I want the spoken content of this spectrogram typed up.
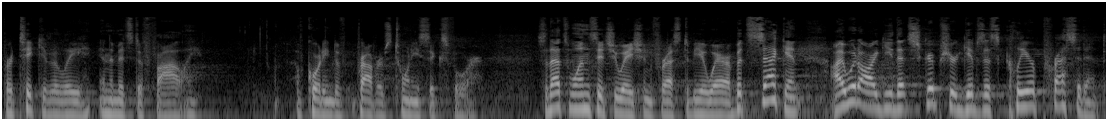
particularly in the midst of folly, according to Proverbs 26 4. So that's one situation for us to be aware of. But second, I would argue that Scripture gives us clear precedent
